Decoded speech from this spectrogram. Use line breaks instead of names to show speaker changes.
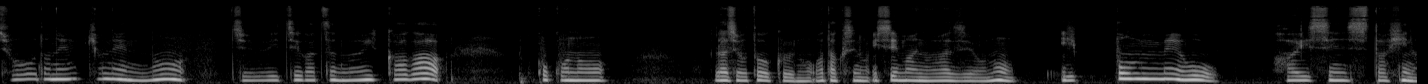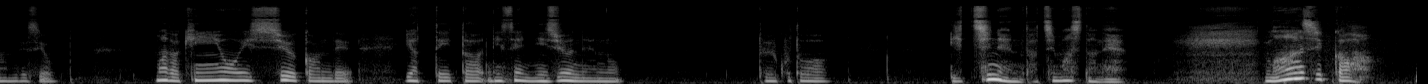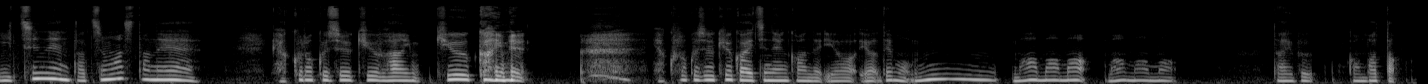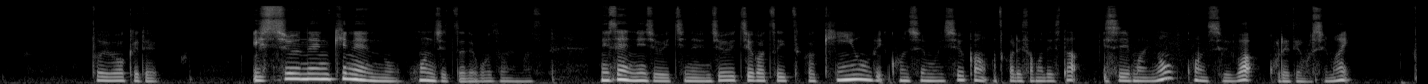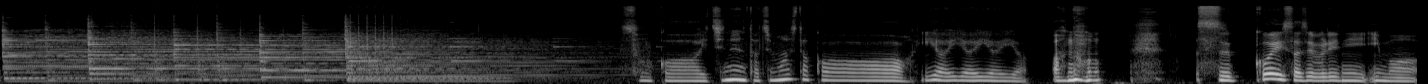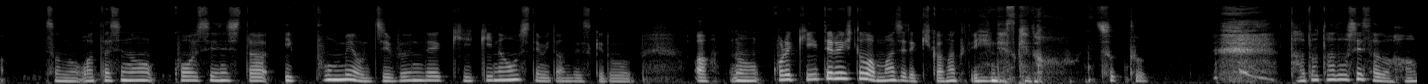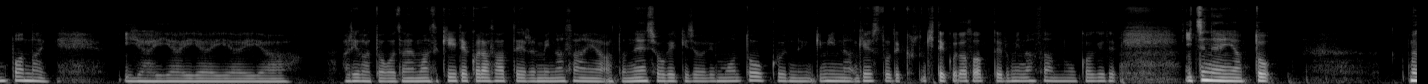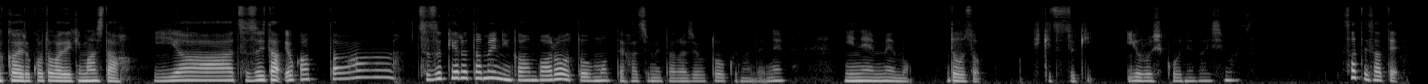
ちょうどね去年の11月6日がここのラジオトークの私の石井舞のラジオの1本目を配信した日なんですよ。まだ金曜1週間でやっていた2020年のということは1年経ちましたねマジか1年経ちましたね。169回9回目。169回1年間で。いやいやでもうんまあまあまあまあまあまあだいぶ頑張った。というわけで1周年記念の本日でございます。2021年11月5日金曜日今週も1週間お疲れ様でした。石井舞の今週はこれでおしまい。そうか1年経ちましたか。いやいやいやいや。あのすっごい久しぶりに今その私の更新した1本目を自分で聞き直してみたんですけどあのこれ聞いてる人はマジで聞かなくていいんですけど ちょっとたどたどしさが半端ない。いやいやいやいやいや。ありがとうございます。聞いてくださっている皆さんやあとね小劇場リモートークにみんなゲストで来てくださってる皆さんのおかげで1年やっと迎えることができました。いや続いた。よかった続けるために頑張ろうと思って始めたラジオトークなんでね。2年目もどうぞ。引き続きよろしくお願いします。さてさて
